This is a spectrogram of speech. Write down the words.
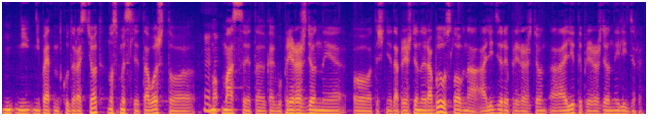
не, непонятно откуда растет, ну, в смысле того, что mm-hmm. массы — это как бы прирожденные, о, точнее, да, прирожденные рабы условно, а лидеры прирожден, а элиты — прирожденные лидеры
